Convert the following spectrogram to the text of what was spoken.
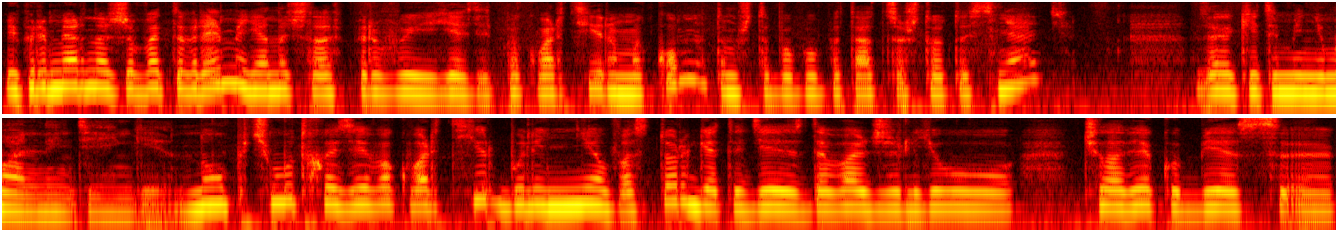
И примерно же в это время я начала впервые ездить по квартирам и комнатам, чтобы попытаться что-то снять за какие-то минимальные деньги. Но почему-то хозяева квартир были не в восторге от идеи сдавать жилье человеку без э,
